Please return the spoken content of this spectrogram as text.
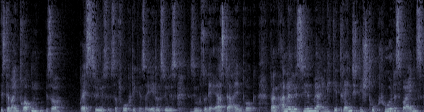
ist der Wein trocken, ist er Presssüß, ist er fruchtig, ist er edelsüß. Das ist immer so der erste Eindruck. Dann analysieren wir eigentlich getrennt die Struktur des Weins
